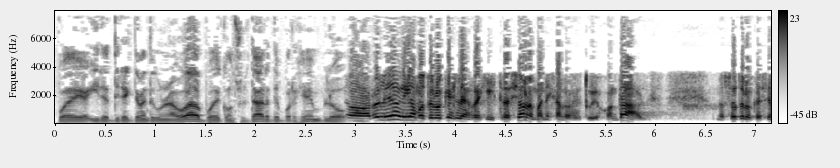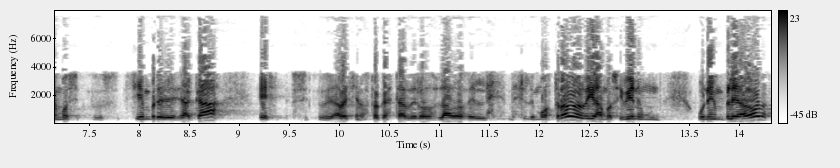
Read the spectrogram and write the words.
¿puede ir directamente con un abogado? ¿Puede consultarte, por ejemplo? No, en realidad, digamos, todo lo que es la registración lo manejan los estudios contables. Nosotros lo que hacemos siempre desde acá es, a veces nos toca estar de los dos lados del, demostrador, digamos, si viene un, un empleador,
